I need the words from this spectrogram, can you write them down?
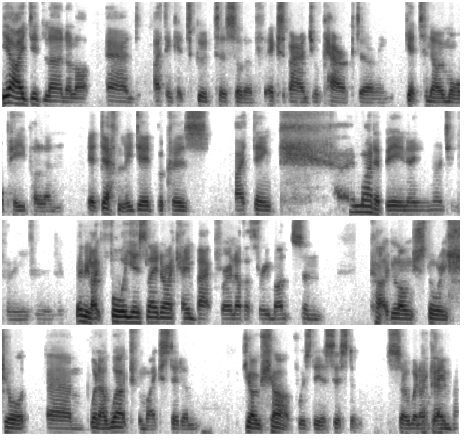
yeah, I did learn a lot. And I think it's good to sort of expand your character and get to know more people. And it definitely did because I think it might have been in 1920, maybe like four years later, I came back for another three months and cut a long story short. Um, when I worked for Mike Stidham, Joe Sharp was the assistant. So when okay. I came back,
